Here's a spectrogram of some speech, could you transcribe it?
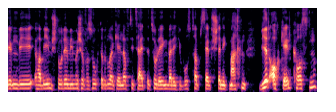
irgendwie habe ich im Studium immer schon versucht, ein bisschen Geld auf die Seite zu legen, weil ich gewusst habe, selbstständig machen wird auch Geld kosten.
